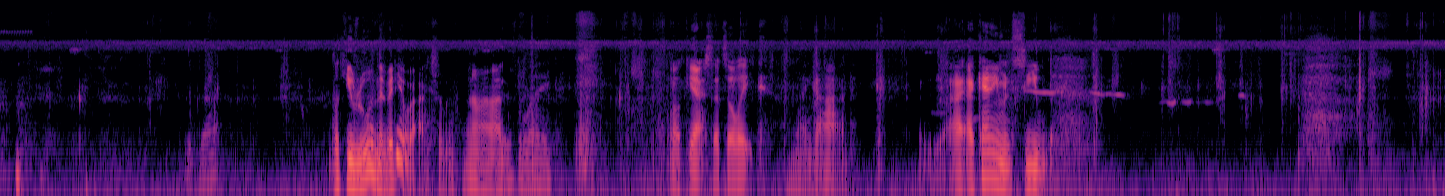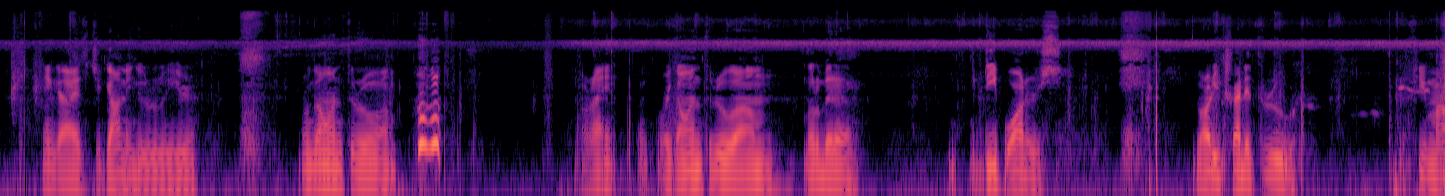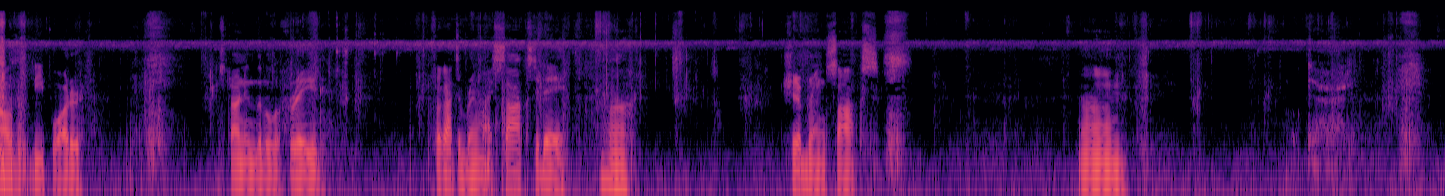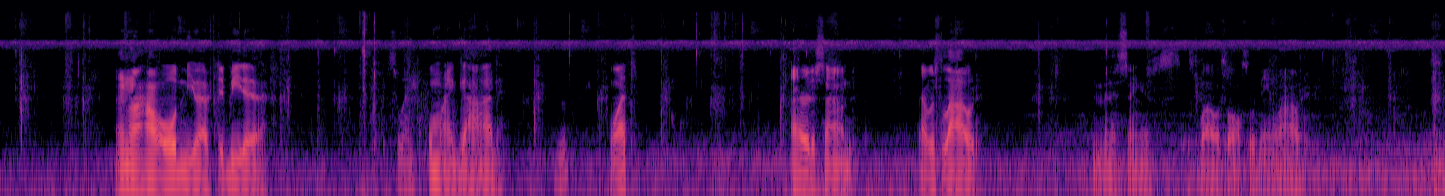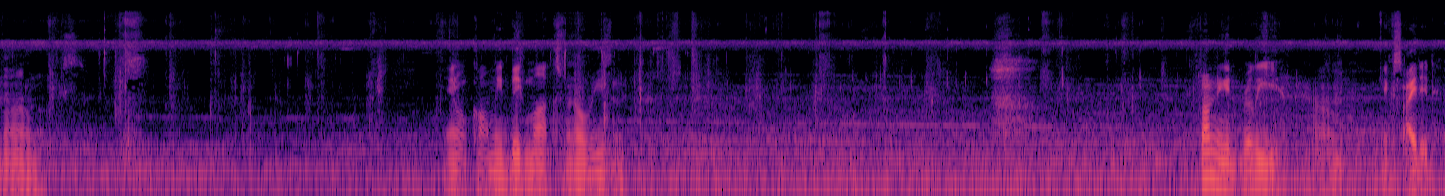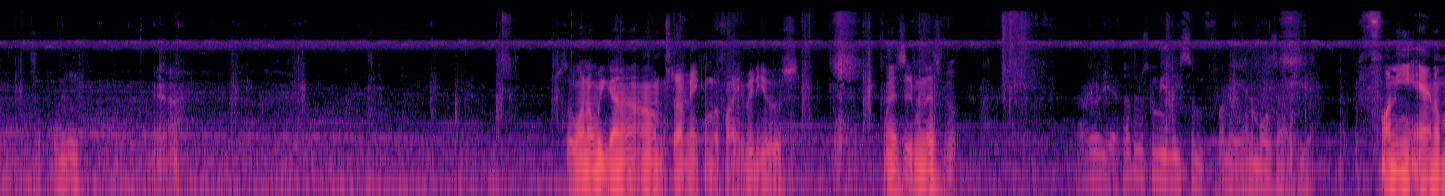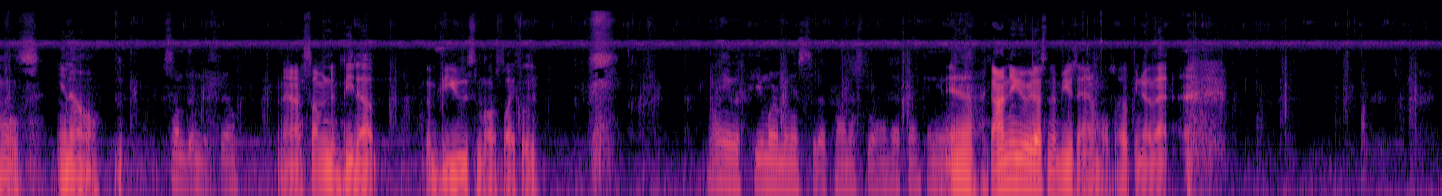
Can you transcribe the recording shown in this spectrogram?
look. You ruined the video. Actually. I, There's the lake. Look, yes, that's a lake. Oh my God, I, I can't even see. Hey guys, Jigani Guru here. We're going through. Um, all right, we're going through um a little bit of deep waters. We've already treaded through a few miles of deep water. starting a little afraid. Forgot to bring my socks today. Uh, should have brought socks. Um. Oh God. I don't know how old you have to be to. Swim. Oh my God. What? I heard a sound. That was loud. Menacing well as also being loud. Um. They don't call me Big Mux for no reason. starting to get really um, excited. Yeah. So when are we gonna um start making the funny videos? When is it? When this vi- Not really. I thought there was gonna be at least some funny animals out here. funny animals? You know, Something to film. yeah, something to beat up, abuse most likely. I Only have a few more minutes to the promised land, I think. Anyway. Yeah, Gandhi doesn't abuse animals. I hope you know that.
